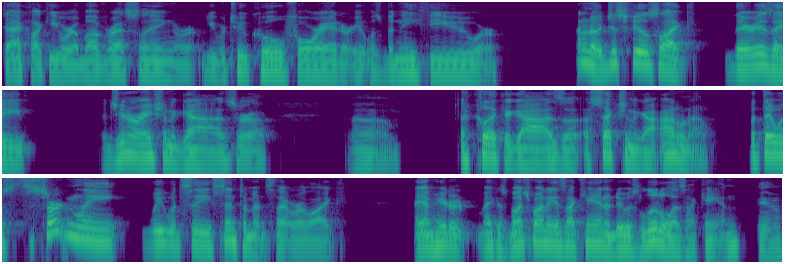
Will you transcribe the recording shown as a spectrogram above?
to act like you were above wrestling or you were too cool for it or it was beneath you or I don't know, it just feels like there is a a generation of guys or a um a clique of guys, a, a section of guys, I don't know. But there was certainly we would see sentiments that were like, Hey, I'm here to make as much money as I can and do as little as I can. Yeah.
